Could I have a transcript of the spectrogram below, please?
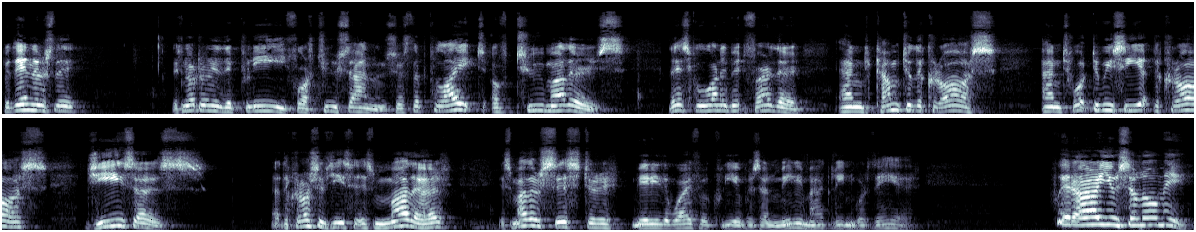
But then there's the there's not only the plea for two sons, there's the plight of two mothers. Let's go on a bit further and come to the cross. And what do we see at the cross? Jesus. At the cross of Jesus, his mother, his mother's sister, Mary, the wife of Cleopas, and Mary Magdalene were there. Where are you, Salome?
